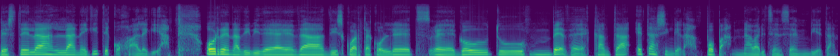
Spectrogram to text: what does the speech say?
bestela lan egiteko alegia. Horren adibidea da disko hartako Let's eh, Go to Bed kanta eta singela popa nabaritzen zen bietan.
